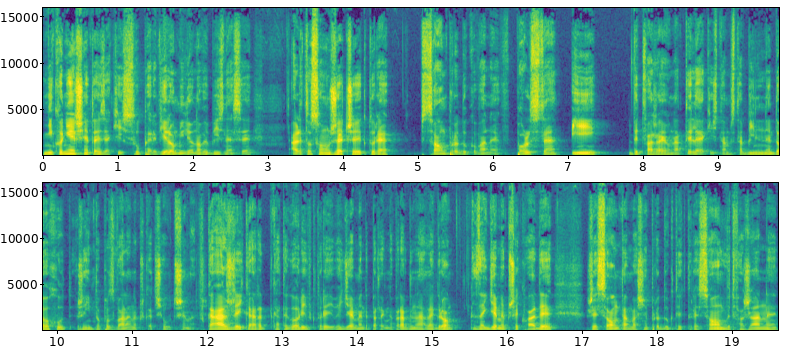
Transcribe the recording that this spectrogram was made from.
niekoniecznie to jest jakieś super wielomilionowe biznesy, ale to są rzeczy, które są produkowane w Polsce i wytwarzają na tyle jakiś tam stabilny dochód, że im to pozwala na przykład się utrzymać. W każdej kategorii, w której wejdziemy tak naprawdę na Allegro, znajdziemy przykłady, że są tam właśnie produkty, które są wytwarzane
